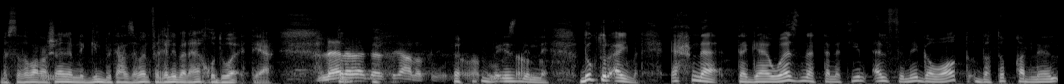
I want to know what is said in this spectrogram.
بس طبعا عشان أنا من الجيل بتاع زمان فغالبا هاخد وقت يعني. لا لا لا ده سريع على طول بإذن الله. دكتور أيمن إحنا تجاوزنا ال 30 ألف ميجا واط ده طبقا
